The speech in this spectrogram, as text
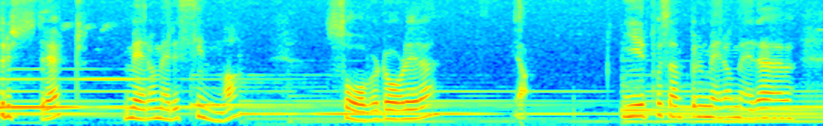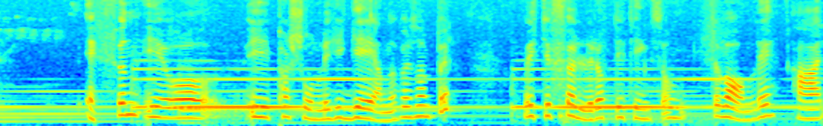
frustrert, mer og mer sinna, sover dårligere. Ja. Gir f.eks. mer og mer F-en i, i personlig hygiene, f.eks. Og ikke følger opp de ting som til vanlig er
